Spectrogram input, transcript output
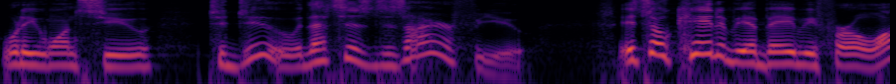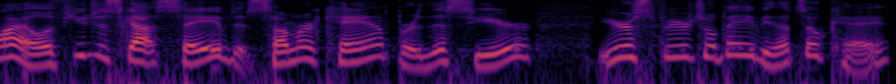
what he wants you to do. That's his desire for you. It's okay to be a baby for a while. If you just got saved at summer camp or this year, you're a spiritual baby. That's okay.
